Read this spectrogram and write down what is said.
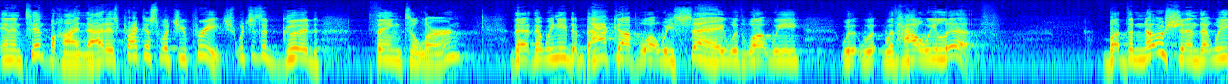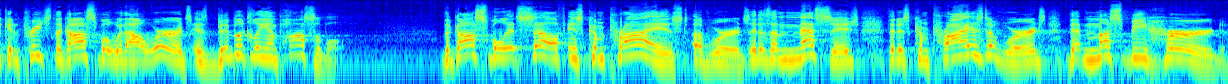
and intent behind that is practice what you preach, which is a good thing to learn. That, that we need to back up what we say with, what we, with, with how we live. But the notion that we can preach the gospel without words is biblically impossible. The gospel itself is comprised of words. It is a message that is comprised of words that must be heard.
